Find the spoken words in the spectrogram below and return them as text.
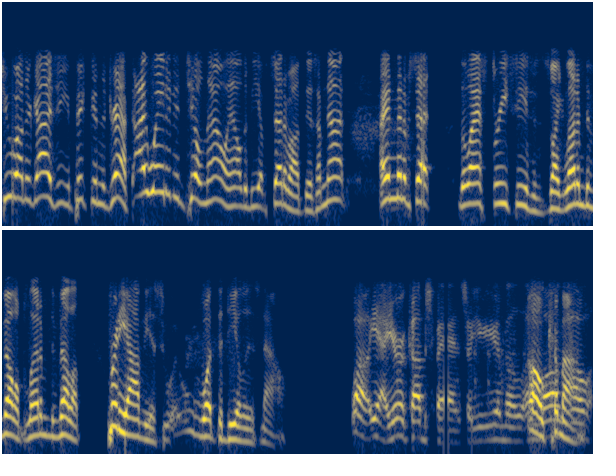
two other guys that you picked in the draft. I waited until now, Al, to be upset about this. I'm not. I hadn't been upset the last three seasons. It's like let him develop, let him develop. Pretty obvious what the deal is now. Well, yeah, you're a Cubs fan, so you give a. a oh, long, come on. oh,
